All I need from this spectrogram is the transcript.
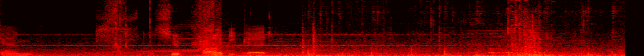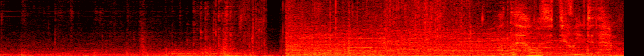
I'm. I should probably be good. What the hell is it doing to them?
